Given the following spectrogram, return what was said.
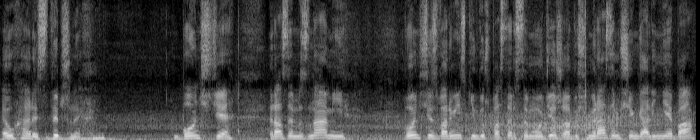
eucharystycznych. Bądźcie razem z nami, bądźcie z Warmińskim Duszpasterstwem Młodzieży, abyśmy razem sięgali nieba.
